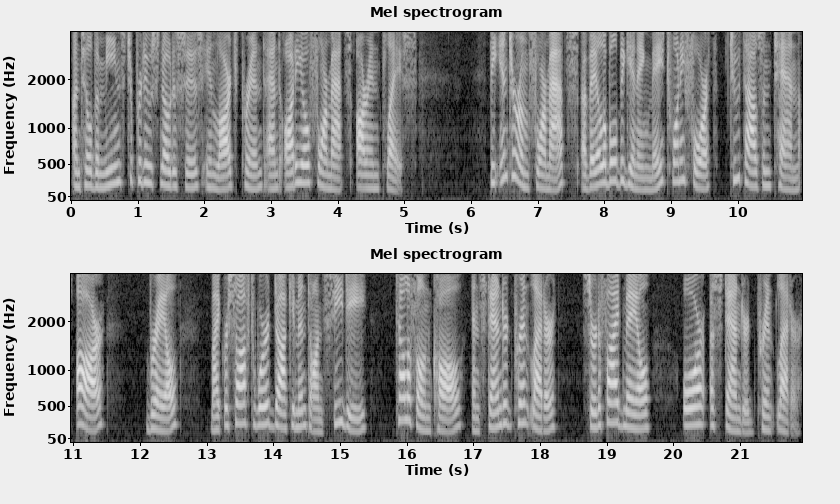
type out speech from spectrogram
until the means to produce notices in large print and audio formats are in place. The interim formats, available beginning May 24, 2010, are Braille, Microsoft Word document on CD, telephone call and standard print letter, certified mail, or a standard print letter.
